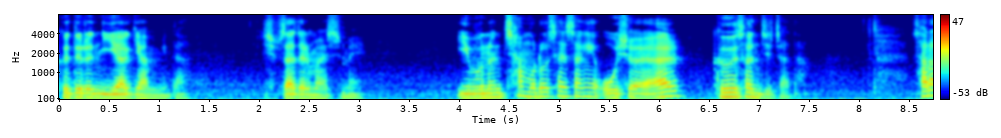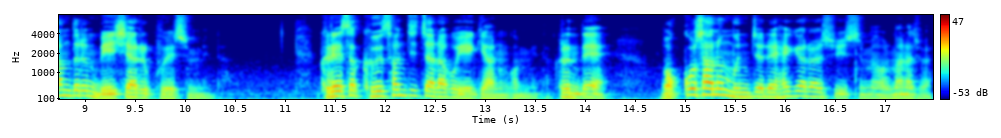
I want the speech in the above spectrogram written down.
그들은 이야기합니다. 14절 말씀에 이분은 참으로 세상에 오셔야 할 그 선지자다. 사람들은 메시아를 구했습니다. 그래서 그 선지자라고 얘기하는 겁니다. 그런데 먹고 사는 문제를 해결할 수 있으면 얼마나 좋아요.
